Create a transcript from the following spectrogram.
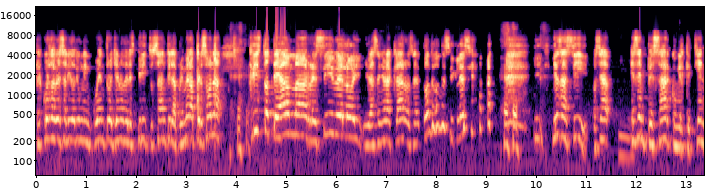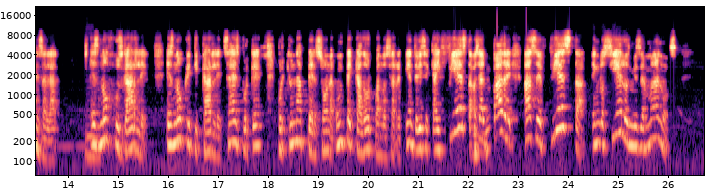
Recuerdo haber salido de un encuentro lleno del Espíritu Santo y la primera persona, Cristo te ama, recíbelo. Y, la señora, claro, o sea, ¿dónde, dónde es su iglesia? y, y, es así, o sea, mm. es empezar con el que tienes al lado es no juzgarle, es no criticarle. ¿Sabes por qué? Porque una persona, un pecador cuando se arrepiente dice que hay fiesta, o sea, el Padre hace fiesta en los cielos, mis hermanos.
